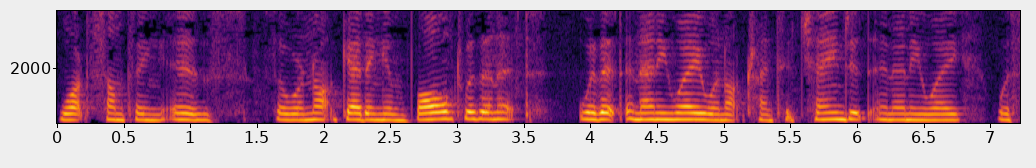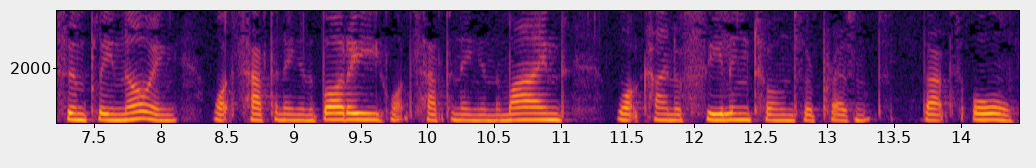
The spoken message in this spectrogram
what something is. So we're not getting involved within it, with it in any way. We're not trying to change it in any way. We're simply knowing what's happening in the body, what's happening in the mind, what kind of feeling tones are present. That's all.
